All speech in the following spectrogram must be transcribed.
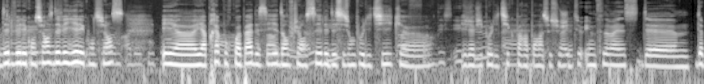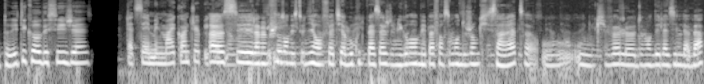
d'élever les consciences, d'éveiller les consciences et, et après pourquoi pas d'essayer d'influencer les décisions politiques et la vie politique par rapport à ce sujet. To influence the, the political decisions. Euh, c'est la même chose en Estonie en fait. Il y a beaucoup de passages de migrants, mais pas forcément de gens qui s'arrêtent ou, ou qui veulent demander l'asile là-bas.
